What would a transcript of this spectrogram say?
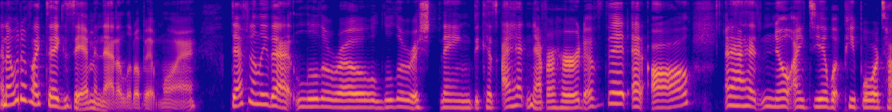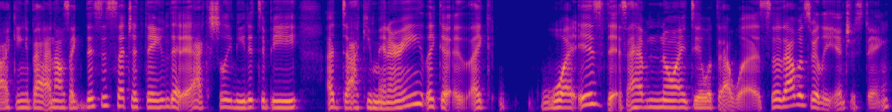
And I would have liked to examine that a little bit more. Definitely that LuLaRoe, LuLaRich thing, because I had never heard of it at all. And I had no idea what people were talking about. And I was like, this is such a thing that actually needed to be a documentary. Like, a, like what is this? I have no idea what that was. So that was really interesting.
